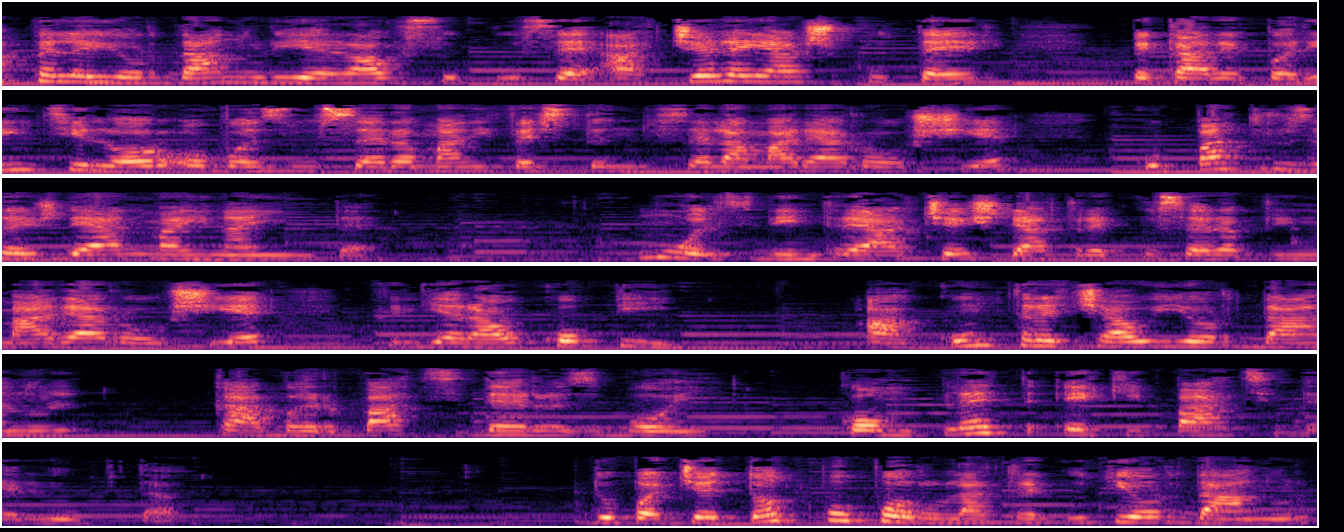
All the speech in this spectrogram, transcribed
apele Iordanului erau supuse aceleiași puteri pe care părinții lor o văzuseră manifestându-se la Marea Roșie cu 40 de ani mai înainte. Mulți dintre aceștia trecuseră prin Marea Roșie când erau copii. Acum treceau Iordanul ca bărbați de război, complet echipați de luptă. După ce tot poporul a trecut Iordanul,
